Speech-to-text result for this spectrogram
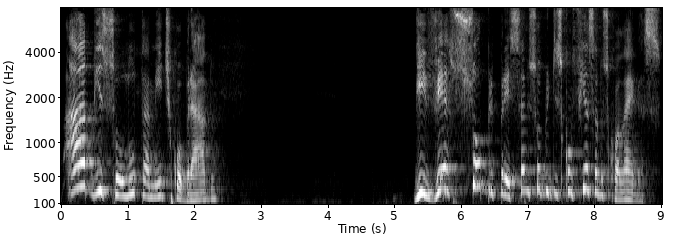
absolutamente cobrado, viver sob pressão e sob desconfiança dos colegas,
